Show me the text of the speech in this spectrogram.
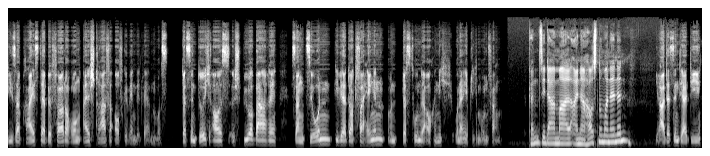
dieser Preis der Beförderung als Strafe aufgewendet werden muss. Das sind durchaus spürbare Sanktionen, die wir dort verhängen und das tun wir auch in nicht unerheblichem Umfang. Können Sie da mal eine Hausnummer nennen? Ja, das sind ja die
